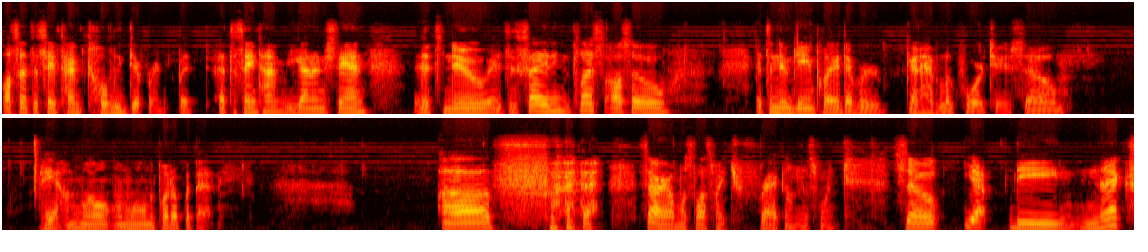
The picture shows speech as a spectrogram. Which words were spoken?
also at the same time totally different. But at the same time, you gotta understand it's new, it's exciting. Plus, also, it's a new gameplay that we're gonna have to look forward to. So, yeah, I'm will, I'm willing to put up with that. Uh, sorry, I almost lost my track on this one. So, yeah, the next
